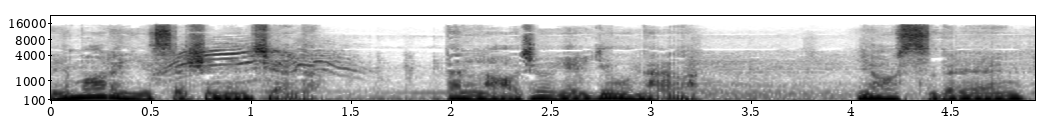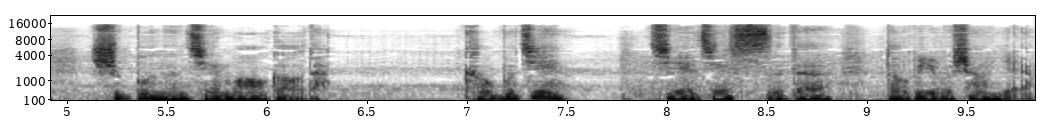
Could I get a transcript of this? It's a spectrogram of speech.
狸猫的意思是明显的，但老舅爷又难了。要死的人是不能见猫狗的，可不见，姐姐死的都闭不上眼，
